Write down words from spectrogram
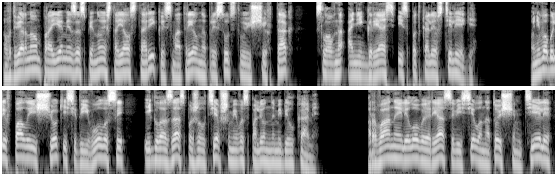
В дверном проеме за спиной стоял старик и смотрел на присутствующих так, словно они грязь из-под колес телеги. У него были впалые щеки, седые волосы и глаза с пожелтевшими воспаленными белками. Рваная лиловая ряса висела на тощем теле,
